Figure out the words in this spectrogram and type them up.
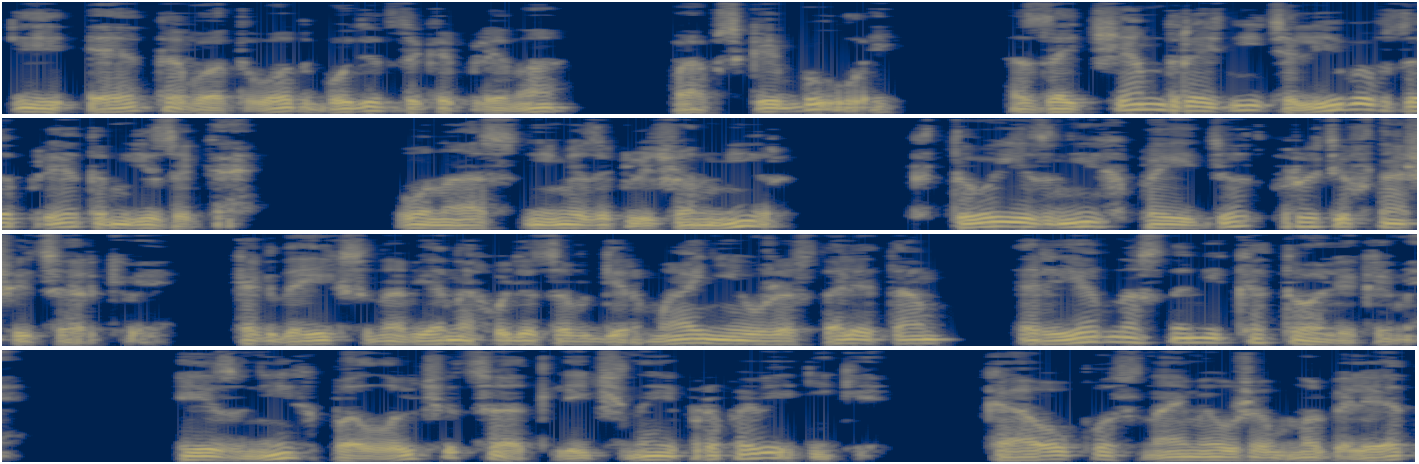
И это вот-вот будет закреплено папской буллой. Зачем дразнить ливов запретом языка? У нас с ними заключен мир. Кто из них пойдет против нашей церкви? Когда их сыновья находятся в Германии и уже стали там ревностными католиками. Из них получатся отличные проповедники. Каупу с нами уже много лет,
